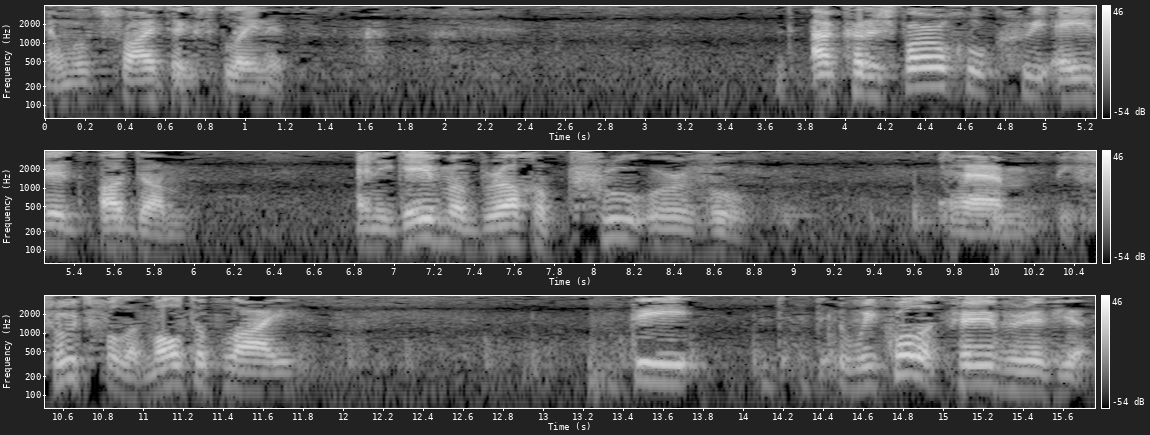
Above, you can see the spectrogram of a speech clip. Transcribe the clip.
and we'll try to explain it. HaKadosh Baruch Hu created Adam, and he gave him a bracha pru urvu. Um, be fruitful and multiply. The, the we call it perivirivya.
